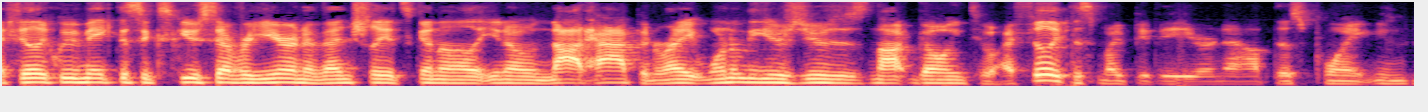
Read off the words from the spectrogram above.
I feel like we make this excuse every year, and eventually it's gonna, you know, not happen, right? One of the years, years is not going to. I feel like this might be the year now at this point, and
